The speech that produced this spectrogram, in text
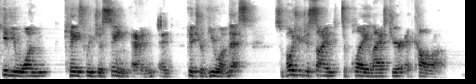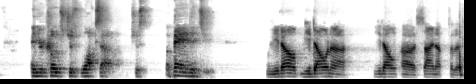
give you one case we've just seen, Evan, and get your view on this. Suppose you just signed to play last year at Colorado, and your coach just walks out, just abandons you. You don't, you don't, uh, you don't uh, sign up for the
